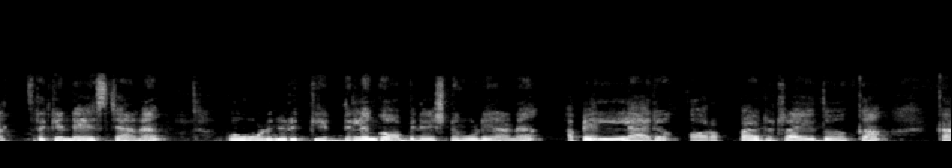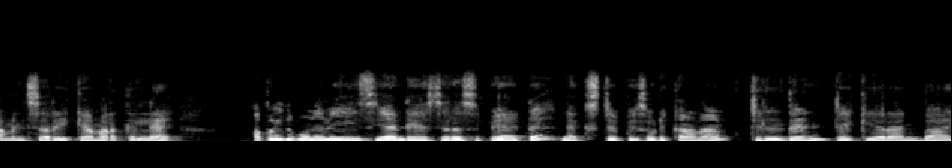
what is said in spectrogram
അത്രയ്ക്കും ആണ്. അപ്പോൾ ഊണിനൊരു കിഡിലും കോമ്പിനേഷനും കൂടിയാണ്. അപ്പോൾ എല്ലാവരും ഉറപ്പായിട്ട് ട്രൈ ചെയ്ത് നോക്കുക കമന്റ്സ് അറിയിക്കാൻ മറക്കല്ലേ. അപ്പോൾ ഇതുപോലെ ഒരു ഈസി ആൻഡ് ടേസ്റ്റി റെസിപ്പി ആയിട്ട് നെക്സ്റ്റ് എപ്പിസോഡിൽ കാണാം. Till then take care and bye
